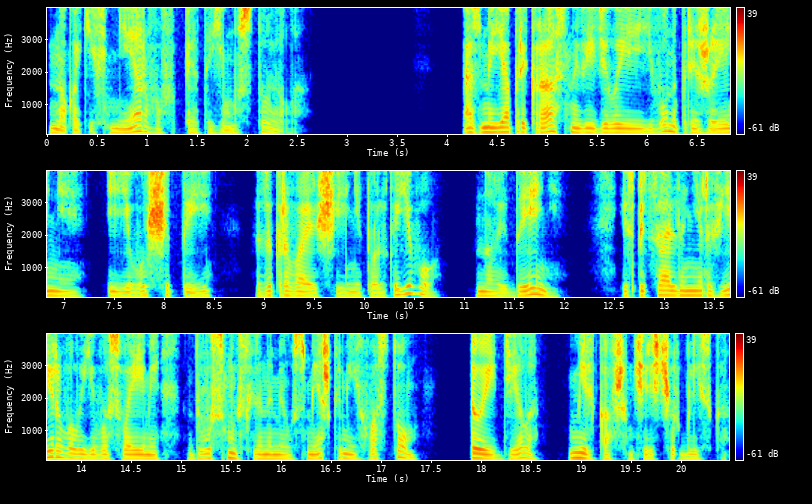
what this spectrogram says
Но каких нервов это ему стоило? А змея прекрасно видела и его напряжение, и его щиты, закрывающие не только его, но и Дэнни, и специально нервировала его своими двусмысленными усмешками и хвостом, то и дело мелькавшим чересчур близко.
